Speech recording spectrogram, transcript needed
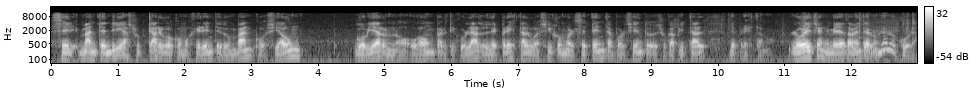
se mantendría su cargo como gerente de un banco si a un gobierno o a un particular le presta algo así como el 70% de su capital de préstamo. Lo echan inmediatamente, una locura.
